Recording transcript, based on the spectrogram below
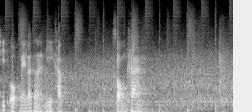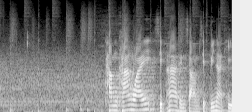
ชิดอกในลักษณะนี้ครับสองข้างทำค้างไว้ 15-30 วินาที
